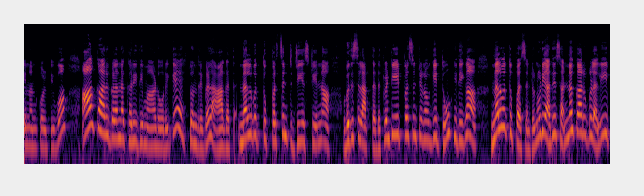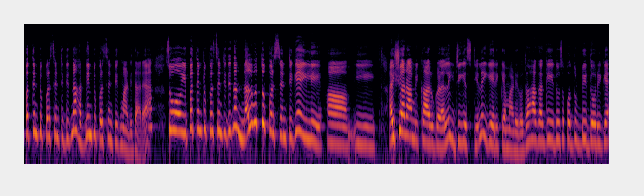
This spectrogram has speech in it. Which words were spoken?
ಏನು ಅನ್ಕೊಳ್ತೀವೋ ಆ ಕಾರುಗಳನ್ನು ಖರೀದಿ ಮಾಡೋರಿಗೆ ತೊಂದರೆಗಳಾಗತ್ತೆ. ನಲವತ್ತು ಪರ್ಸೆಂಟ್ ಜಿ ಎಸ್ ಟಿಯನ್ನು ಇದೆ. ಟ್ವೆಂಟಿ ಏಟ್ ಪರ್ಸೆಂಟ್ ಏನೋಗಿತ್ತು ಇದೀಗ ನಲವತ್ತು ಪರ್ಸೆಂಟ್. ನೋಡಿ, ಅದೇ ಸಣ್ಣ ಕಾರುಗಳಲ್ಲಿ ಇಪ್ಪತ್ತೆಂಟು ಪರ್ಸೆಂಟ್ ಇದ್ದಿದ್ದನ್ನ ಹದಿನೆಂಟು ಪರ್ಸೆಂಟಿಗೆ ಮಾಡಿದ್ದಾರೆ. ಸೊ ಇಪ್ಪತ್ತೆಂಟು ಪರ್ಸೆಂಟ್ ಇದ್ದಿದ್ದ ನಲವತ್ತು ಪರ್ಸೆಂಟಿಗೆ ಇಲ್ಲಿ ಈ ಐಷಾರಾಮಿ ಕಾರುಗಳಲ್ಲಿ ಜಿ ಎಸ್ ಟಿಯನ್ನು ಏರಿಕೆ ಮಾಡಿರೋದು. ಹಾಗಾಗಿ ಇದು ಸ್ವಲ್ಪ ದುಡ್ಡಿದ್ದವರಿಗೆ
